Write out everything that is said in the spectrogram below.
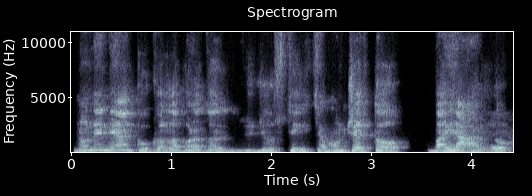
non è neanche un collaboratore di giustizia, ma un certo Baiardo,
